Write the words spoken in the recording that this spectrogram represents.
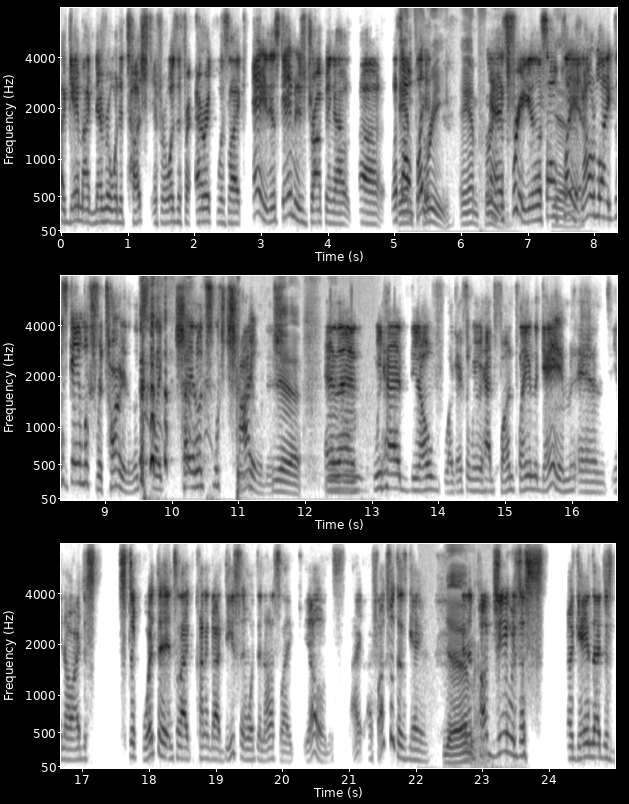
a game I never would have touched if it wasn't for Eric. Was like, hey, this game is dropping out. Uh, let's all and play it. free. And free. Yeah, it's free. Let's all play it. And I was like, this game looks retarded. It looks like chi- it looks looks childish. yeah. And Mhm. then we had, you know, like I said, we had fun playing the game, and you know, I just stuck with it until I kind of got decent with it. And I was like, yo, this, I, I fucks with this game. Yeah. and then man. PUBG was just a game that I just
